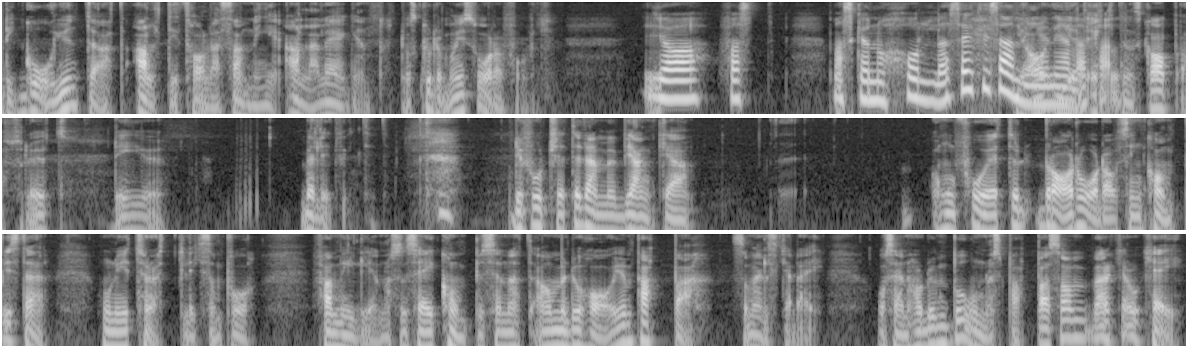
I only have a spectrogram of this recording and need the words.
det går ju inte att alltid tala sanning i alla lägen. Då skulle man ju såra folk. Ja, fast man ska nog hålla sig till Ja, sanningen i i alla ett fall. äktenskap, absolut. Det är ju väldigt viktigt. Det fortsätter där med Bianca. Hon får ju ett bra råd av sin kompis där. Hon är ju trött liksom på familjen. Och så säger kompisen att ja men du har ju en pappa som älskar dig. Och sen har du en bonuspappa som verkar okej.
